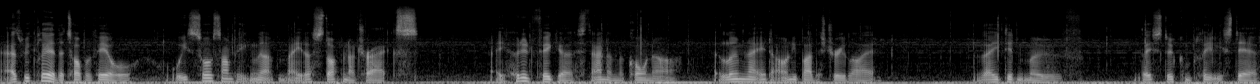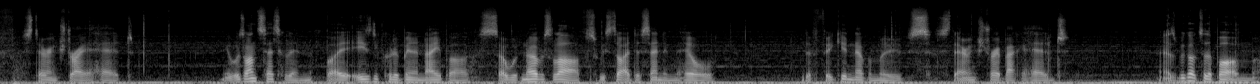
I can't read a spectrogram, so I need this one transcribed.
As we cleared the top of hill, we saw something that made us stop in our tracks. A hooded figure standing on the corner, illuminated only by the streetlight. They didn't move. They stood completely stiff, staring straight ahead. It was unsettling, but it easily could have been a neighbour, so with nervous laughs we started descending the hill. The figure never moves, staring straight back ahead. As we got to the bottom,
